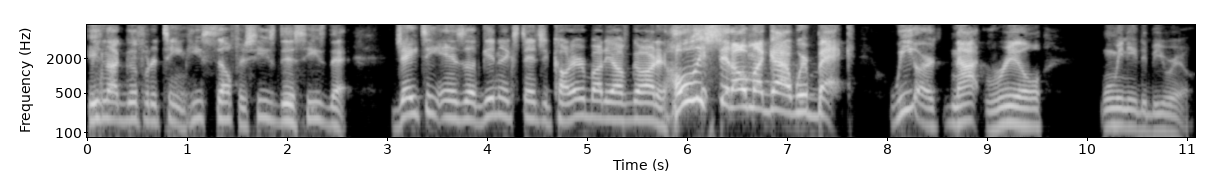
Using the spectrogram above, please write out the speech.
he's not good for the team. He's selfish. He's this, he's that. JT ends up getting an extension, caught everybody off guard, and holy shit, oh my God, we're back. We are not real when we need to be real.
